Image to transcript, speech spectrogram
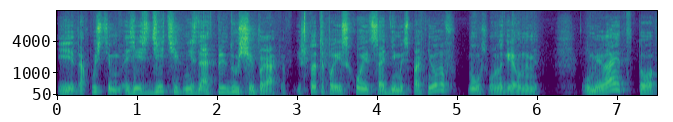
и, допустим, есть дети, не знаю, от предыдущих браков, и что-то происходит с одним из партнеров, ну, условно говоря, он умирает, то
